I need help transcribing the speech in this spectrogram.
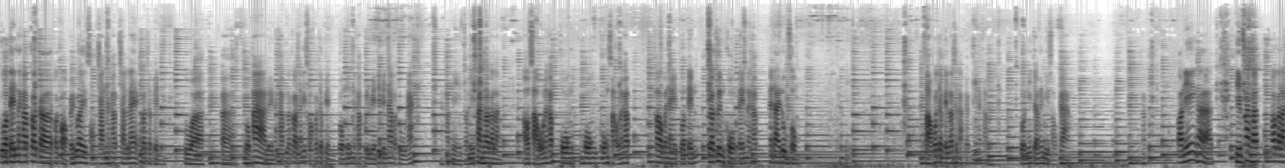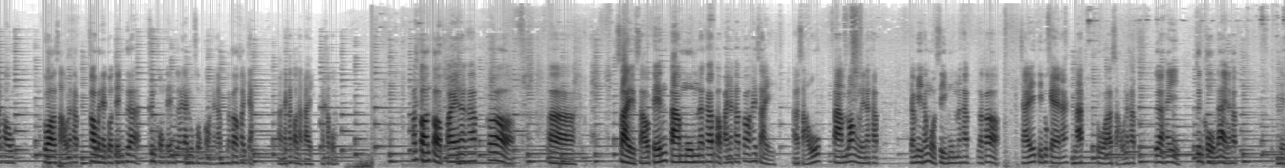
ตัวเต็นท์นะครับก็จะประกอบไปด้วย 2 ชั้นนะครับ ชั้นแรกก็จะเป็นตัวเอ่อตัวผ้าเลยนะครับ แล้วก็ชั้นที่ 2 ก็จะเป็นตัวมุ้งนะครับบริเวณที่เป็นหน้าประตูนะนะครับนี่ตอนนี้ช่างก็กำลังเอาเสานะครับโครงโครงโครงเสานะครับ เข้าไปในตัวเต็นท์เพื่อขึ้นโครงเต็นท์นะครับให้ได้รูปทรงเสาก็จะเป็นลักษณะแบบนี้นะครับ ตัวนี้จะไม่มีเสากลางตอนนี้ทีมช่างครับก็กำลังเอาตัวเสานะครับ เข้าไปในตัวเต็นท์เพื่อขึ้นโครงเต็นท์เพื่อให้ได้รูปทรงก่อนนะครับ แล้วก็ค่อยจัดในขั้นตอนถัดไปนะครับผมขั้นตอนต่อไปนะครับก็ ใส่เสาเต็นท์ตามมุมนะครับ ต่อไปนะครับก็ให้ใส่เสาตามร่องเลยนะครับ จะมีทั้งหมด 4 มุมนะครับ แล้วก็ใช้ตีนตุ๊กแกนะรัดตัวเสานะครับ เพื่อให้ขึ้นโครงได้นะครับโอเค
